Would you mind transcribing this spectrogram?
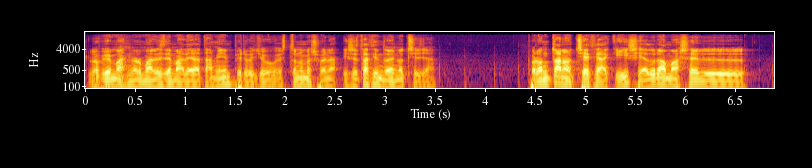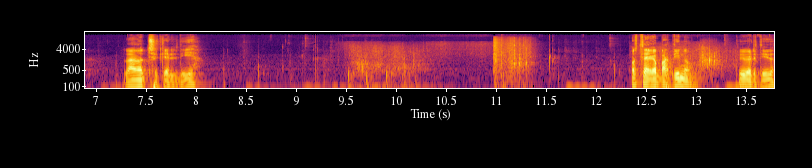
Los biomas normales de madera también, pero yo, esto no me suena. Y se está haciendo de noche ya. Pronto anochece aquí, si ya dura más el, la noche que el día. Hostia, qué patino. divertido.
